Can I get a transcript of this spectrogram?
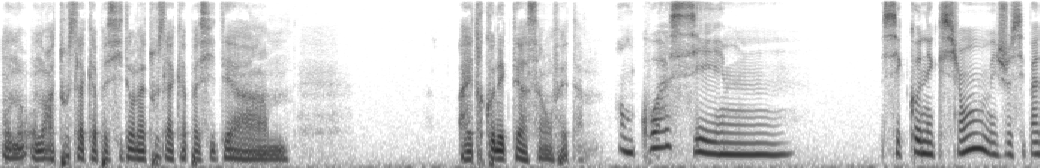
On, on, aura tous la capacité, on a tous la capacité à, à être connecté à ça, en fait. En quoi ces, ces connexions, mais je ne sais pas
